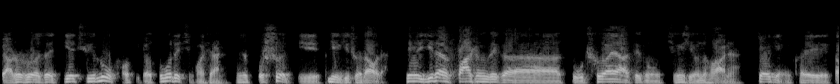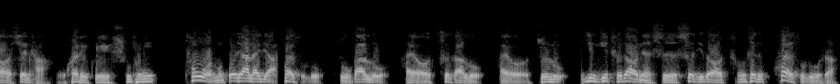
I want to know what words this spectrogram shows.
假如说在街区路口比较多的情况下，那是不涉及应急车道的，因为一旦发生这个堵车呀这种情形的话呢，交警可以到现场很快就可以疏通。从我们国家来讲，快速路、主干路、还有次干路、还有支路，应急车道呢是涉及到城市的快速路上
